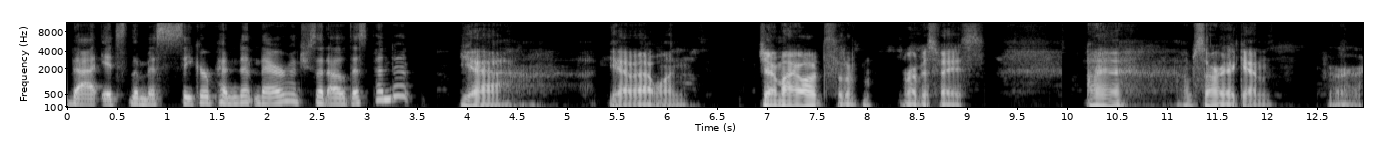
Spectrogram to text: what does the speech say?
that it's the Miss Seeker pendant there and she said, "Oh, this pendant?" Yeah. Yeah, that one. Jeremiah would sort of rub his face. I, uh, I'm sorry again for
